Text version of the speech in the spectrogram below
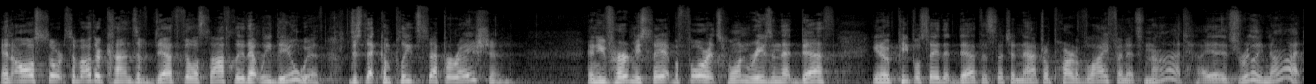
and all sorts of other kinds of death philosophically that we deal with. Just that complete separation. And you've heard me say it before. It's one reason that death, you know, people say that death is such a natural part of life, and it's not. It's really not.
